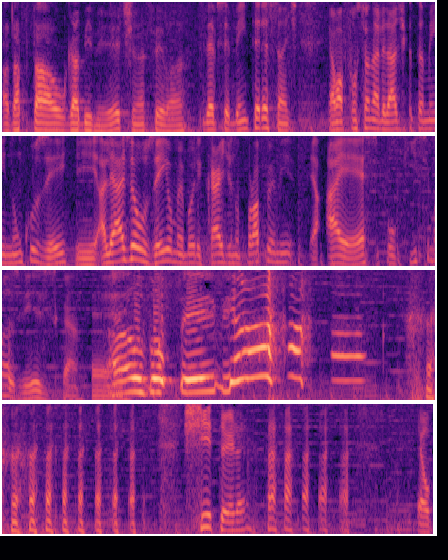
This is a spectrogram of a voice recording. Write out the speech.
adaptar o gabinete, né, sei lá. Deve ser bem interessante. É uma funcionalidade que eu também nunca usei. E, aliás, eu usei o memory card no próprio AES pouquíssimas vezes, cara. É... Ah, usou save! Cheater, né? É, eu,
